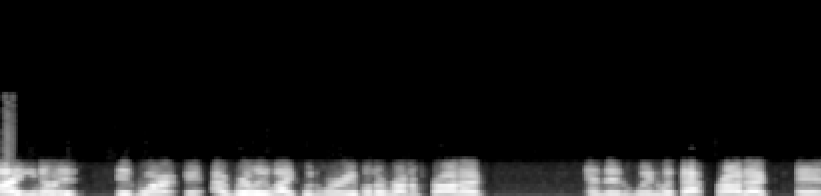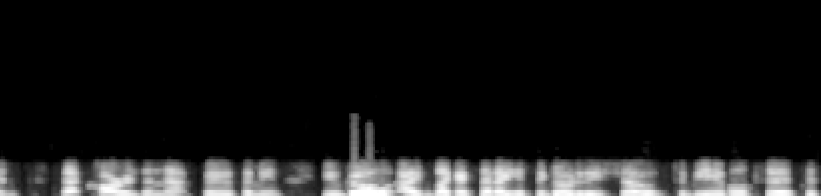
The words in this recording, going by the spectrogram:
I, you know, it, it more I really like when we're able to run a product and then win with that product and that car is in that booth. I mean, you go I like I said I used to go to these shows to be able to to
